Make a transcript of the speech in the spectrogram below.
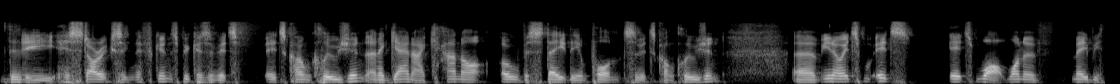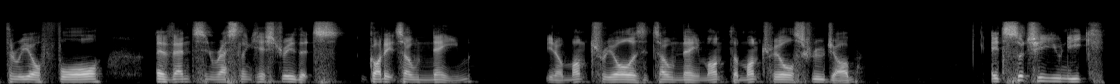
the historic significance because of its its conclusion. And again, I cannot overstate the importance of its conclusion. Um, you know, it's it's it's what one of maybe three or four events in wrestling history that's got its own name. You know, Montreal is its own name, Mont- the Montreal Screwjob. It's such a unique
